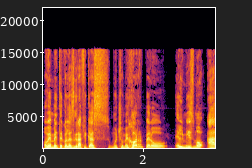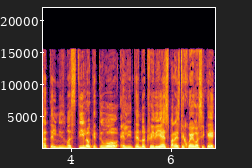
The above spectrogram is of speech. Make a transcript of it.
Obviamente con las gráficas mucho mejor, pero el mismo arte, el mismo estilo que tuvo el Nintendo 3DS para este juego. Así que,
